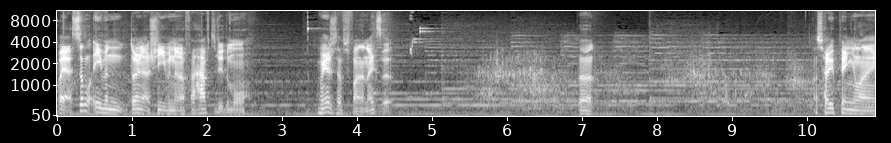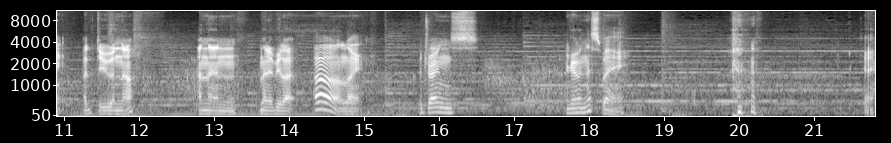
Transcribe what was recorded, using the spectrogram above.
Wait, I still even don't actually even know if I have to do them all. May just have to find an exit. But I was hoping like I'd do enough, and then and then it'd be like, oh, like the drones are going this way. okay.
